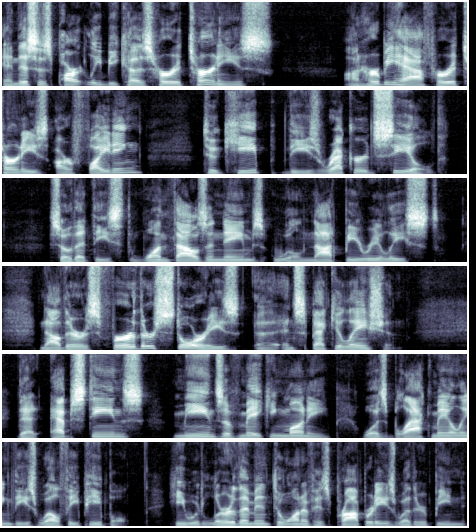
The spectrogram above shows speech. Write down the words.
And this is partly because her attorneys, on her behalf, her attorneys are fighting to keep these records sealed so that these 1,000 names will not be released. Now, there's further stories uh, and speculation that Epstein's means of making money was blackmailing these wealthy people. He would lure them into one of his properties, whether it be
